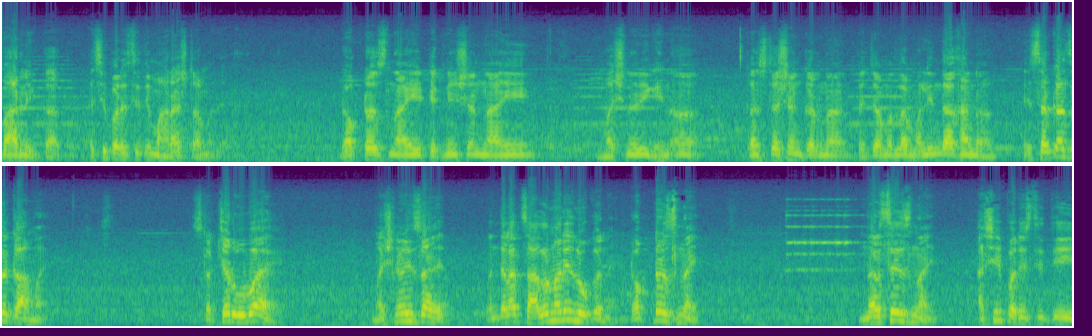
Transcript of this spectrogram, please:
बाहेर निघतात अशी परिस्थिती महाराष्ट्रामध्ये आहे. डॉक्टर्स नाही टेक्निशियन नाही मशिनरी घेणं कन्स्ट्रक्शन करणं त्याच्यामधला मलिंदा खाणं हे सरकारचं काम आहे. स्ट्रक्चर उभं आहे. मशिनरीज आहेत पण त्याला चालवणारी लोक नाही डॉक्टर्स नाही नर्सेस नाही अशी परिस्थिती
